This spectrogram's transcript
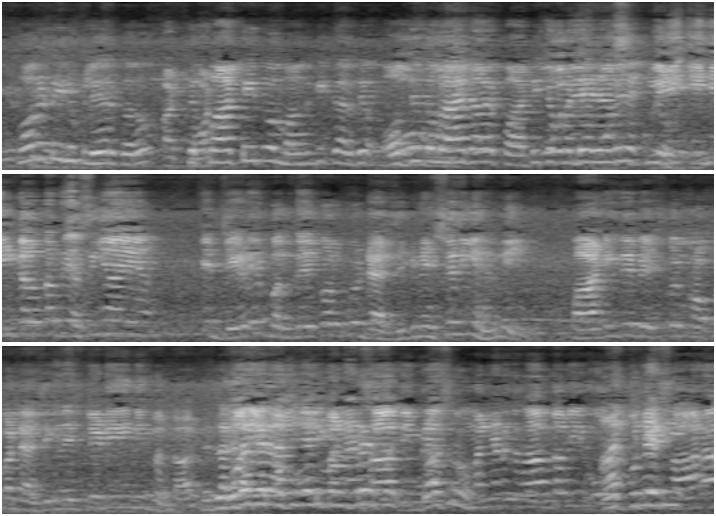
ਅਥਾਰਟੀ ਨੂੰ ਕਲੀਅਰ ਕਰੋ ਤੇ Authority- ਪਾਰਟੀ ਤੋਂ ਮੰਗ ਕੀ ਕਰਦੇ ਹੋ? ਅਹੁਦੇ ਤੋਂ ਲਾਇਆ ਜਾਵੇ ਪਾਰਟੀ ਚੋਂ ਕੱਢਿਆ ਜਾਵੇ ਜਾਂ ਕੀ ਇਹ- ਇਹੀ ਗੱਲ ਤਾਂ ਤੇ ਅਸੀਂ ਆਏ ਆ ਕਿ ਜਿਹੜੇ ਬੰਦੇ ਕੋਲ ਕੋਈ ਡੈਜ਼ਿਗਨੇਸ਼ਨ ਹੀ ਹੈ ਨਹੀਂ ਪਾਰਟੀ ਦੇ ਵਿੱਚ ਕੋਈ ਪ੍ਰੋਪਰ ਡੈਜ਼ਿਗਨੇਟਡ ਹੀ ਨਹੀਂ ਬੰਦਾ। ਤੇ ਲੱਗਦਾ ਫਿਰ ਅੱਜ ਜਿਹੜੀ ਮੰਨਣ conference- ਸਾਹਿਬ ਦੀ ਬਸ ਨੂੰ- ਮੰਨਣ ਸਾਹਿਬ ਦਾ ਵੀ ਉਹਨੇ ਸਾਰਾ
